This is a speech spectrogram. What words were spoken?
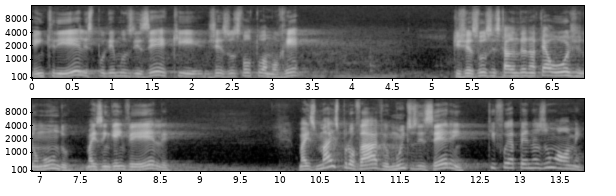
Entre eles, podemos dizer que Jesus voltou a morrer, que Jesus está andando até hoje no mundo, mas ninguém vê ele. Mas mais provável, muitos dizerem que foi apenas um homem.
